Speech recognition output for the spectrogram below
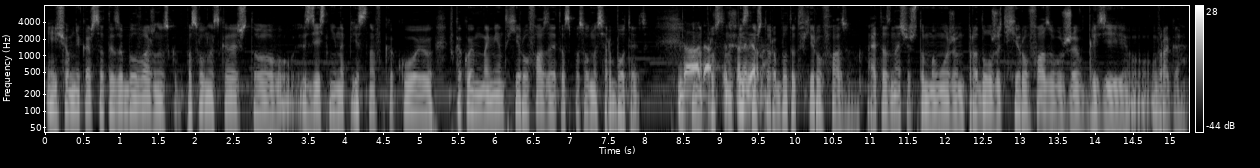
И еще, мне кажется, ты забыл важную способность сказать, что здесь не написано, в, какую, в какой момент хирофаза эта способность работает. Да, Она да, просто написано, верно. что работает в хирофазу. А это значит, что мы можем продолжить хирофазу уже вблизи врага.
